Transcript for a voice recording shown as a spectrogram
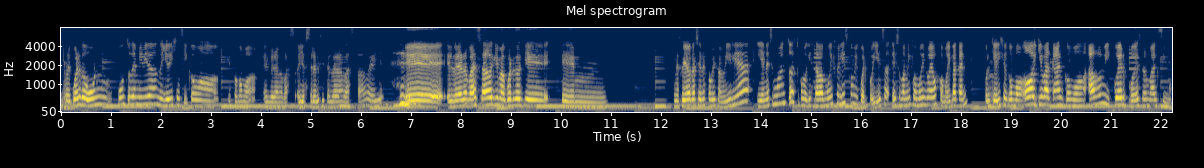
recuerdo un punto de mi vida donde yo dije así como, que fue como el verano pasado, yo sé lo que hiciste el verano pasado, ella. Eh, el verano pasado que me acuerdo que em, me fui de vacaciones con mi familia y en ese momento como que estaba muy feliz con mi cuerpo y eso, eso para mí fue muy nuevo, fue muy bacán porque dije como, ¡ay, qué bacán! Como amo mi cuerpo, es lo máximo.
